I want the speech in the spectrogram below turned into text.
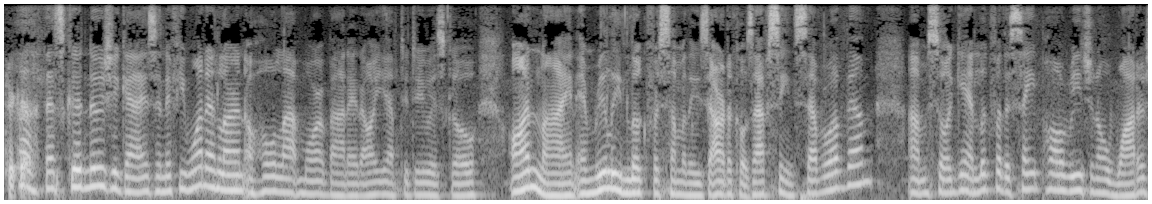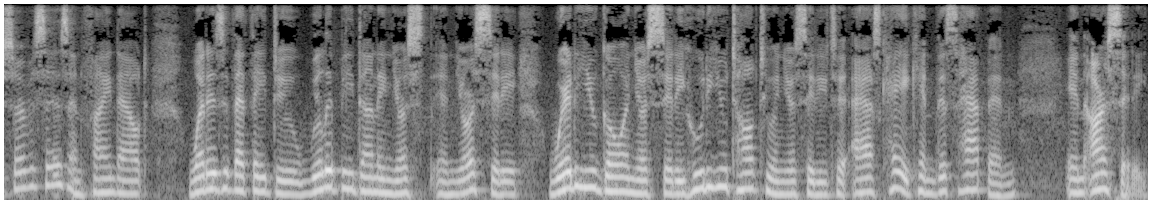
Take care. Ah, that's good news, you guys. And if you want to learn a whole lot more about it, all you have to do is go online and really look for some of these articles. I've seen several of them. Um, so again, look for the St. Paul Regional Water Services and find out what is it that they do. Will it be done in your in your city? Where do you go in your city? Who do you talk to in your city to ask, hey, can this happen in our city?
